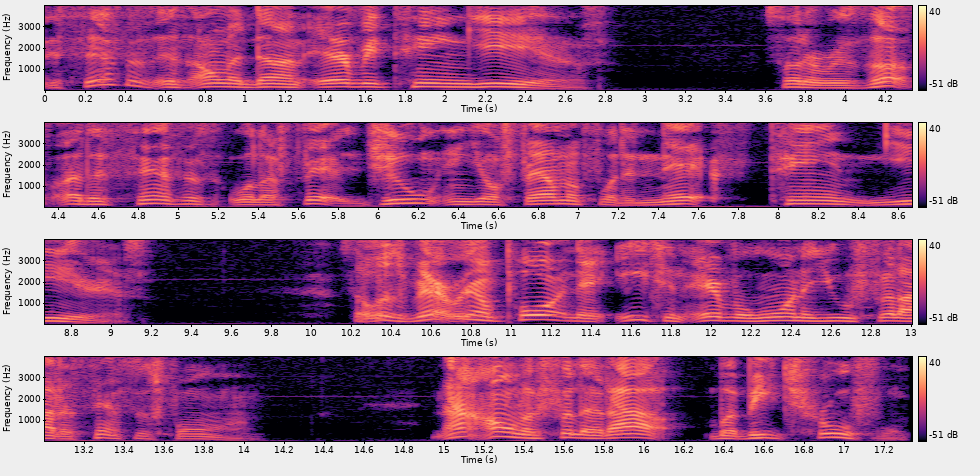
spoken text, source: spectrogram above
The census is only done every 10 years. So the results of the census will affect you and your family for the next 10 years. So it's very important that each and every one of you fill out a census form. Not only fill it out, but be truthful.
